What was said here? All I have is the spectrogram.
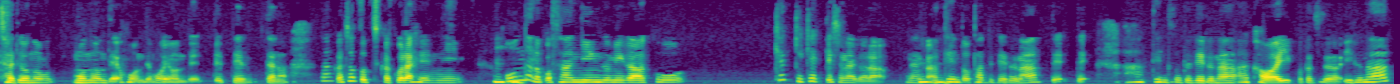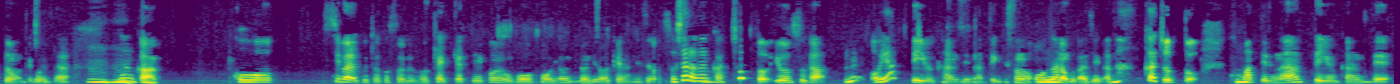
車両のも飲んで本でも読んでって言ってたら、なんかちょっと近くら辺に、女の子3人組がこう、キャッキャキャッキャしながら、なんかテント立ててるなって言って、あーテント立ててるな、あー可愛い子たちがいるなって思ってこう言ったら、なんか、こう、しばらくちょっとそれをキャッキャって、この本を読んでるわけなんですよ。そしたらなんかちょっと様子が、ん親っていう感じになってきて、その女の子たちがなんかちょっと困ってるなっていう感じで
